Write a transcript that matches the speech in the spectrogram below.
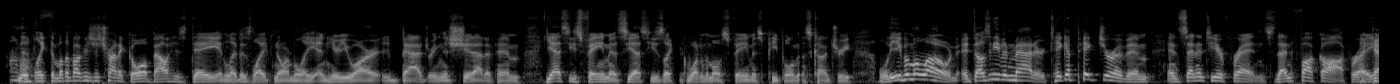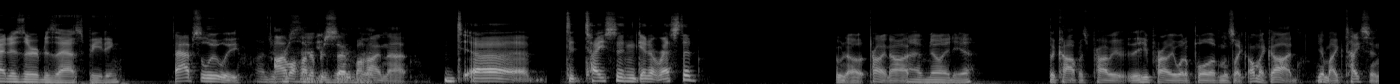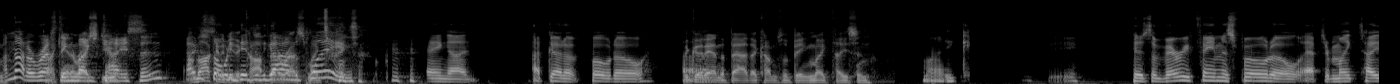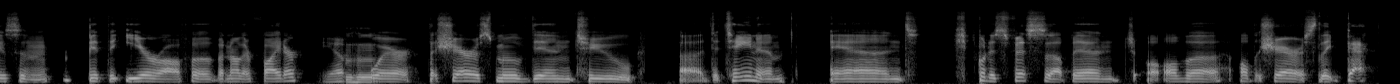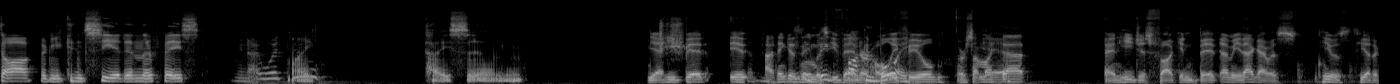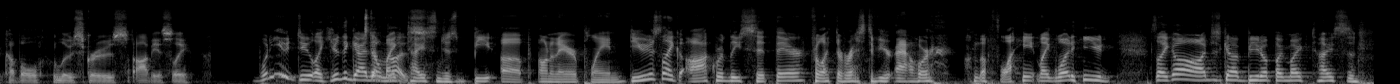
Plane. On a Like the motherfucker's just trying to go about his day and live his life normally, and here you are badgering the shit out of him. Yes, he's famous. Yes, he's like one of the most famous people in this country. Leave him alone. It doesn't even matter. Take a picture of him and send it to your friends. Then fuck off, Right? that guy deserved his ass beating. Absolutely. I'm 100% 100% it. behind that. Uh, did Tyson get arrested? Who knows? Probably not. I have no idea. The cop was probably he probably would have pulled up and was like, "Oh my god, you're Mike Tyson." I'm not arresting Mike arrest. Tyson. I I'm just not saw what he did to the guy on the plane. Hang on, I've got a photo. the good uh, and the bad that comes with being Mike Tyson. Mike. Let's see. There's a very famous photo after Mike Tyson bit the ear off of another fighter, Yep. Mhm. where the sheriffs moved in to uh, detain him, and he put his fists up, and all the all the sheriffs they backed off, and you can see it in their face. I mean, I would too. Mike. Tyson. Yeah, he bit it. a- I think his he's name was Evander fucking boy. Holyfield or something like that. And he just fucking bit. I mean, that guy was he was he had a couple loose screws, obviously. What do you do? Like, you're the guy Still that Mike does. Tyson just beat up on an airplane. Do you just like awkwardly sit there for like the rest of your hour on the flight? Like, what do you? It's like, oh, I just got beat up by Mike Tyson.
